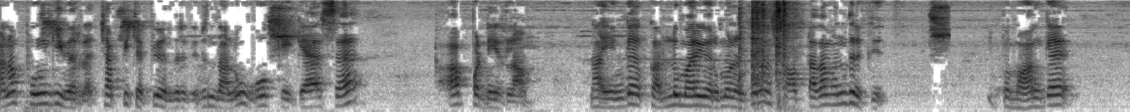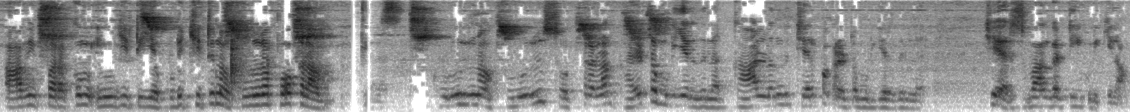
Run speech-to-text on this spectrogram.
ஆனால் பொங்கி வரல. சப்பி சப்பி வந்திருக்கு. இருந்தாலும் ஓகே கேஸை ஆஃப் பண்ணிடலாம். நான் எங்கே கல் மாதிரி வருமோ நினச்சேன். சாஃப்டாக தான் வந்திருக்கு. இப்போ வாங்க. ஆவி பறக்கும் இஞ்சி டீயை குடிச்சிட்டு நான் குளிர போக்கலாம். குளிர்னா குளிர் சொற்றெல்லாம் கழட்ட முடியறது இல்லை கால்லேருந்து செருப்பை கழட்ட முடியறது இல்லை சேர்ஸ் வாங்க டீ குடிக்கலாம்.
